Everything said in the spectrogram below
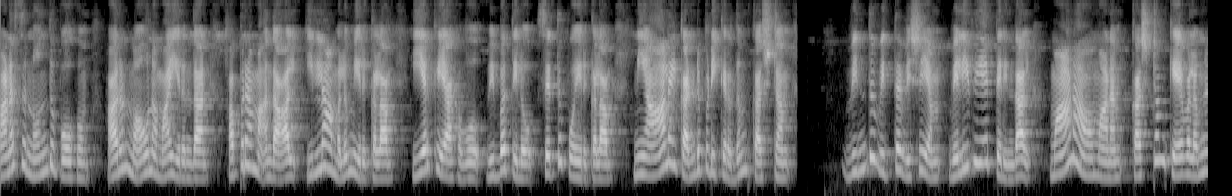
மனசு நொந்து போகும். அருண் மௌனமாய் இருந்தான். அப்புறம் அந்த ஆள் இல்லாமலும் இருக்கலாம். இயற்கையாகவோ விபத்திலோ செத்து போயிருக்கலாம். நீ ஆளை கண்டுபிடிக்கிறதும் கஷ்டம். விந்து வித்த விஷயம் வெளியே தெரிந்தால் மான அவமானம் கஷ்டம் கேவலம்னு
